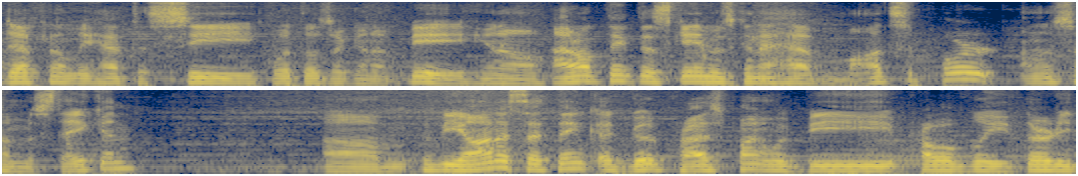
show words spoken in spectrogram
definitely have to see what those are going to be. You know, I don't think this game is going to have mod support unless I'm mistaken. Um, to be honest, I think a good price point would be probably $30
